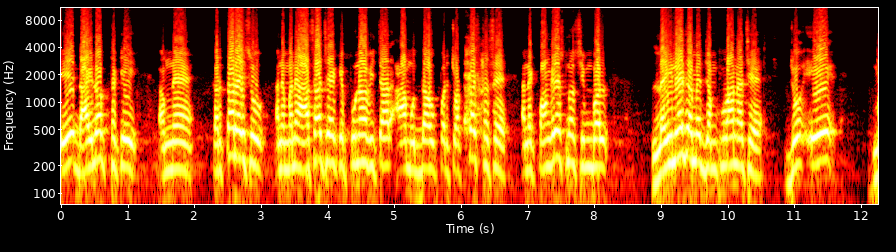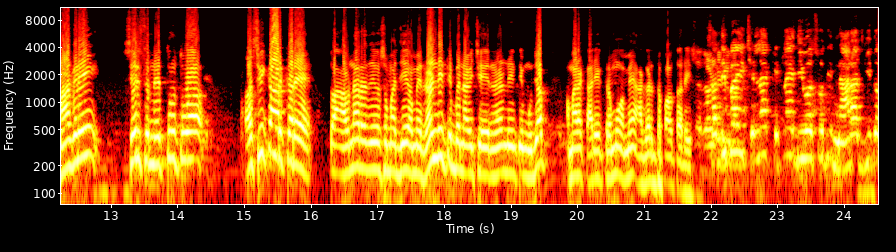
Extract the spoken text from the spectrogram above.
એ ડાયલોગ થકી અમને કરતા રહીશું અને મને આશા છે કે પુનઃ વિચાર આ મુદ્દા ઉપર ચોક્કસ થશે અને કોંગ્રેસનો સિમ્બોલ લઈને જ અમે જંપવાના છે. જો એ માગણી શીર્ષ નેતૃત્વ અસ્વીકાર કરે, તો આવનારા દિવસોમાં જે અમે રણનીતિ બનાવી છે એ રણનીતિ મુજબ અમારા કાર્યક્રમો અમે આગળ ધપાવતા રહીશું. સંદીપભાઈ, છેલ્લા કેટલાય દિવસોથી નારાજગી તો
